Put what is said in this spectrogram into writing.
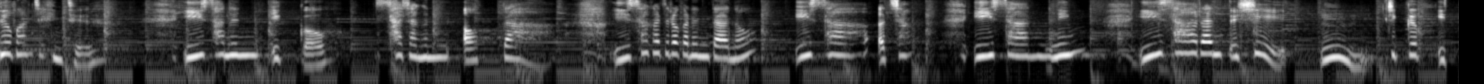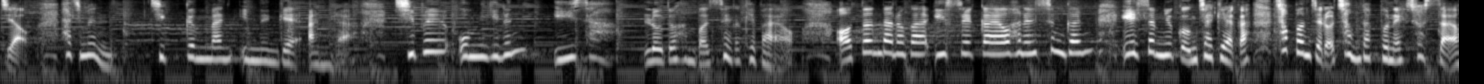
두 번째 힌트. 이사는 있고 사장은 없다. 이사가 들어가는 단어 이사장, 이사님, 이사란 뜻이 음, 직급 있죠. 하지만 직급만 있는 게 아니라 집을 옮기는 이사 로도 한번 생각해 봐요. 어떤 단어가 있을까요? 하는 순간 1360 자기야가 첫 번째로 정답 보내줬어요.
